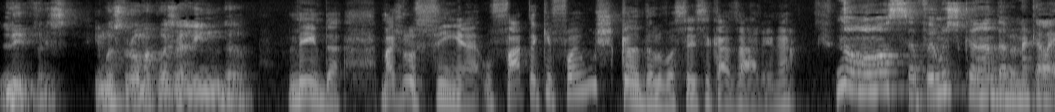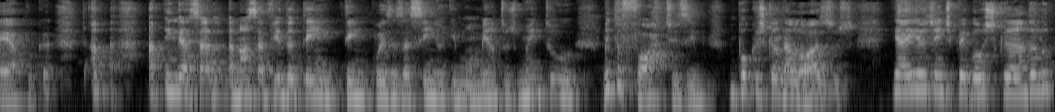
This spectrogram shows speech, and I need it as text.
livres. E mostrou uma coisa linda. Linda. Mas, Lucinha, o fato é que foi um escândalo vocês se casarem, né? Nossa, foi um escândalo naquela época. A- a- engraçado, a nossa vida tem, tem coisas assim e momentos muito, muito fortes e um pouco escandalosos. E aí a gente pegou o escândalo,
